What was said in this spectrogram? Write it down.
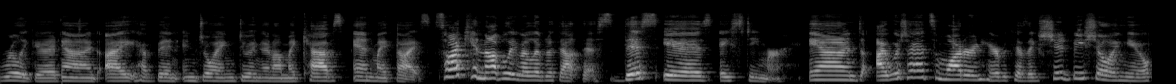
really good. And i have been enjoying doing it on my calves and my thighs. So i cannot believe i lived without this. This is a steamer. And i wish i had some water in here because i should be showing you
